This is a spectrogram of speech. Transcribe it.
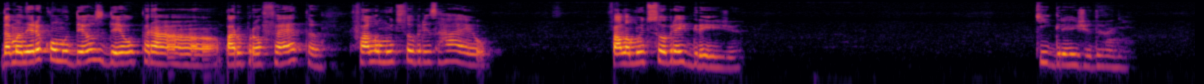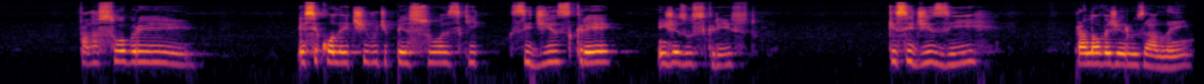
da maneira como Deus deu pra, para o profeta, fala muito sobre Israel. Fala muito sobre a igreja. Que igreja, Dani? Fala sobre esse coletivo de pessoas que se diz crer em Jesus Cristo, que se diz ir para Nova Jerusalém,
